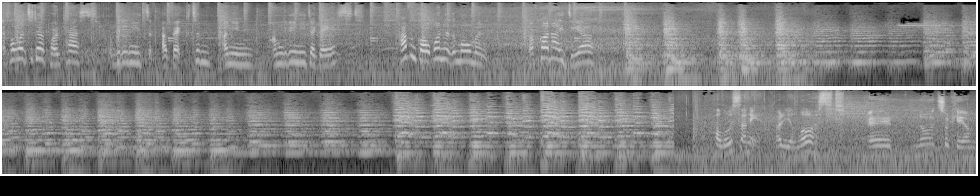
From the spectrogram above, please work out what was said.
if I want to do a podcast, I'm going to need a victim. I mean, I'm going to need a guest. I haven't got one at the moment. I've got an idea. Hello, Sonny. Are you lost? Uh, no, it's okay. I'm,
